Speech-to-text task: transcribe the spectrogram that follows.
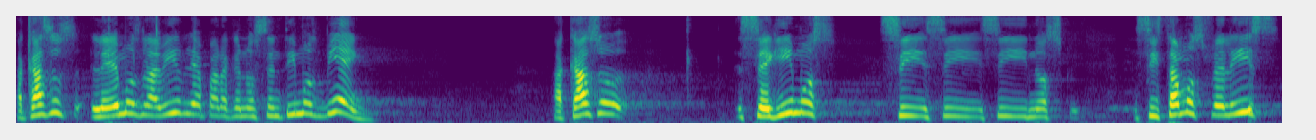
¿Acaso leemos la Biblia para que nos sentimos bien? ¿Acaso seguimos si, si, si, nos, si estamos felices,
